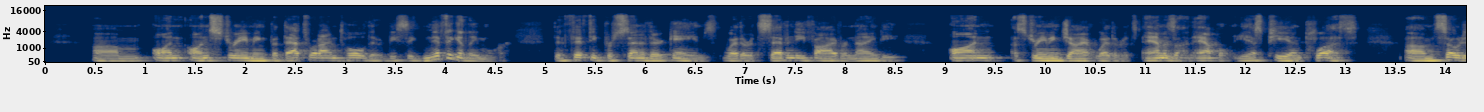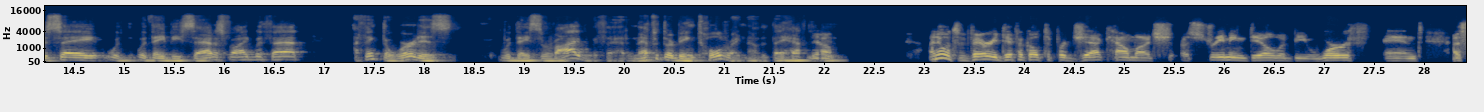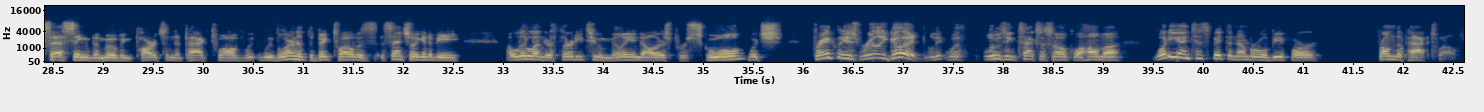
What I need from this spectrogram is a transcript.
um, on on streaming, but that's what I'm told. It would be significantly more than 50% of their games, whether it's 75 or 90, on a streaming giant, whether it's Amazon, Apple, ESPN Plus. Um, so to say, would would they be satisfied with that? I think the word is, would they survive with that? And that's what they're being told right now that they have to yeah. do. I know it's very difficult to project how much a streaming deal would be worth and assessing the moving parts in the Pac 12. We, have learned that the Big 12 is essentially going to be a little under $32 million per school, which frankly is really good with losing Texas and Oklahoma. What do you anticipate the number will be for from the Pac 12?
